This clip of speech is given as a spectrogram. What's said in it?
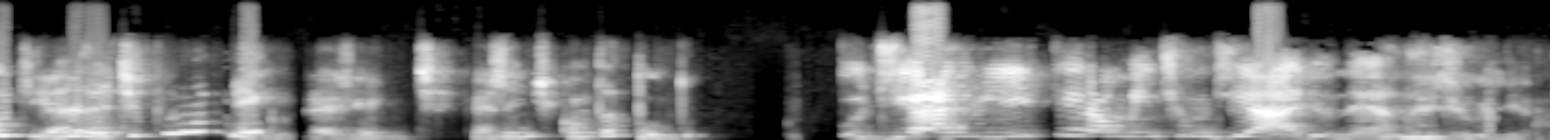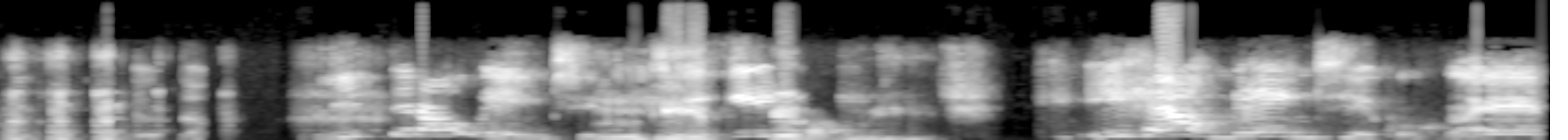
O diário é tipo um amigo pra gente, que a gente conta tudo. O diário literalmente é um diário, né, Ana Júlia? Literalmente. Literalmente. E realmente, é,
